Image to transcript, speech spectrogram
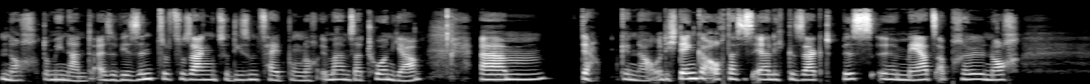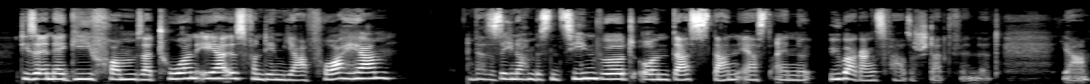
noch dominant. Also wir sind sozusagen zu diesem Zeitpunkt noch immer im Saturnjahr. Ähm, ja, genau. Und ich denke auch, dass es ehrlich gesagt bis äh, März, April noch diese Energie vom Saturn eher ist, von dem Jahr vorher, dass es sich noch ein bisschen ziehen wird und dass dann erst eine Übergangsphase stattfindet. Ja,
